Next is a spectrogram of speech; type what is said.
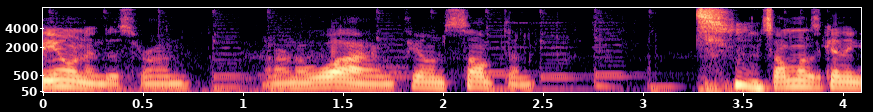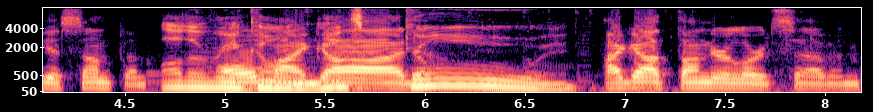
feeling this run. I don't know why. I'm feeling something. Someone's gonna get something. Oh my god. go. I got Thunderlord 7.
